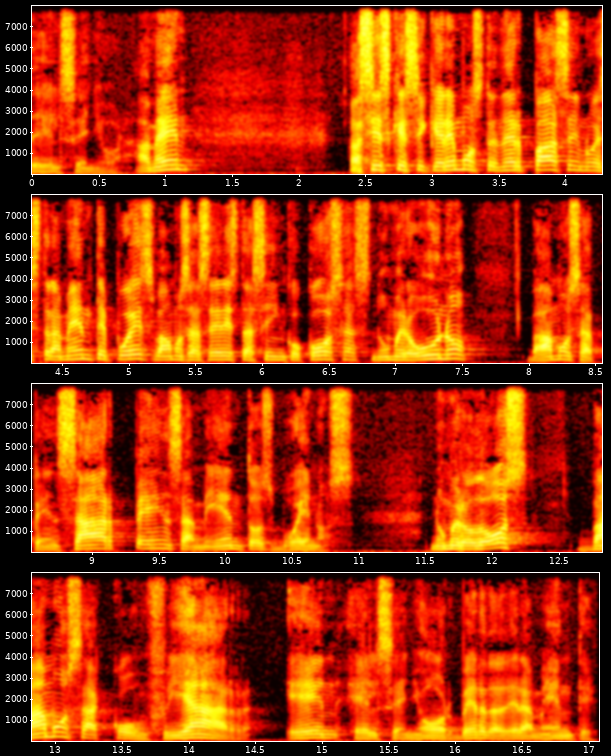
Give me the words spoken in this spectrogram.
del Señor. Amén. Así es que si queremos tener paz en nuestra mente, pues vamos a hacer estas cinco cosas. Número uno, Vamos a pensar pensamientos buenos. Número dos, vamos a confiar en el Señor verdaderamente.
